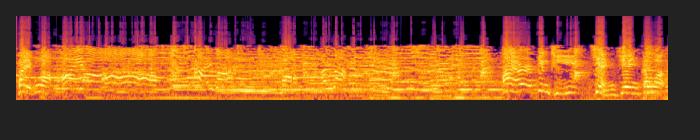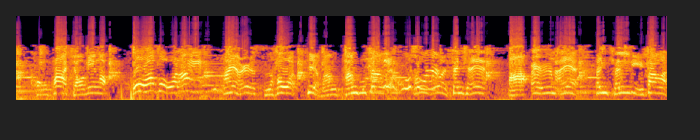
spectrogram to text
快过来呀！孩子，妈，儿子，爱儿病体渐渐重啊，恐怕小命啊活不来。孩儿死后啊，别往旁竹葬，别胡说了头过山前把儿埋，坟前立上啊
